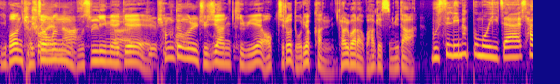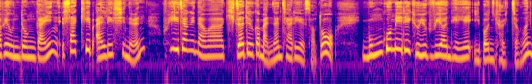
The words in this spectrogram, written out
이번 결정은 무슬림에게 평등을 주지 않기 위해 억지로 노력한 결과라고 하겠습니다. 무슬림 학부모이자 사회운동가인 사킵 알리 씨는 회의장에 나와 기자들과 만난 자리에서도 몽고메리 교육위원회의 이번 결정은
